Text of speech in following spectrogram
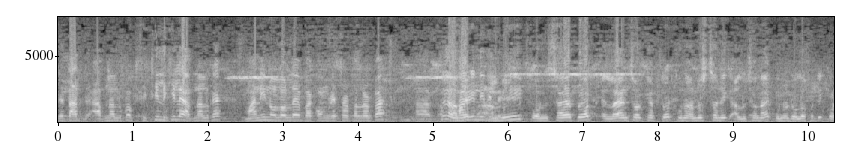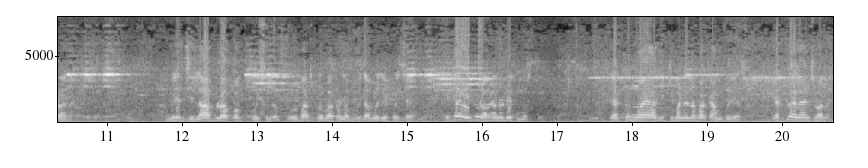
যে তাত আপোনালোকক চিঠি লিখিলে আপোনালোকে মানি নল'লে বা কংগ্ৰেছৰ ফালৰ পৰা আমি পঞ্চায়তত এলায়েন্সৰ ক্ষেত্ৰত কোনো আনুষ্ঠানিক আলোচনা কোনো দলৰ সৈতে কৰা নাই। আমি জিলা ব্লকক গৈছিলোঁ ক'ৰবাত ক'ৰবাত অলপ বুজাবুজি হৈছে। এতিয়া এইটো ৰঙানদী সমষ্টি। ইয়াততো মই আজি কিমান দিনৰ পৰা কাম কৰি আছোঁ? ইয়াততো এলায়েন্স হোৱা নাই।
